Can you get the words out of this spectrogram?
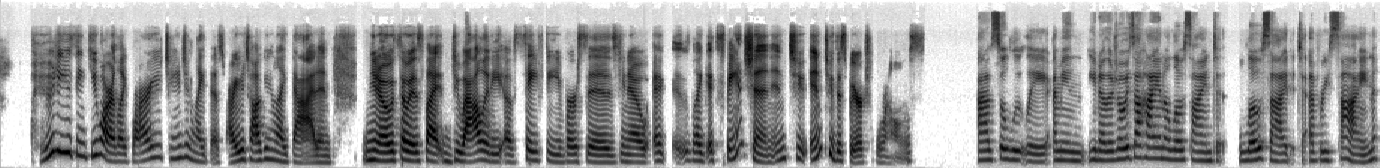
who do you think you are? Like, why are you changing like this? Why are you talking like that? And, you know, so it's like duality of safety versus, you know, e- like expansion into, into the spiritual realms. Absolutely. I mean, you know, there's always a high and a low sign to low side to every sign.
